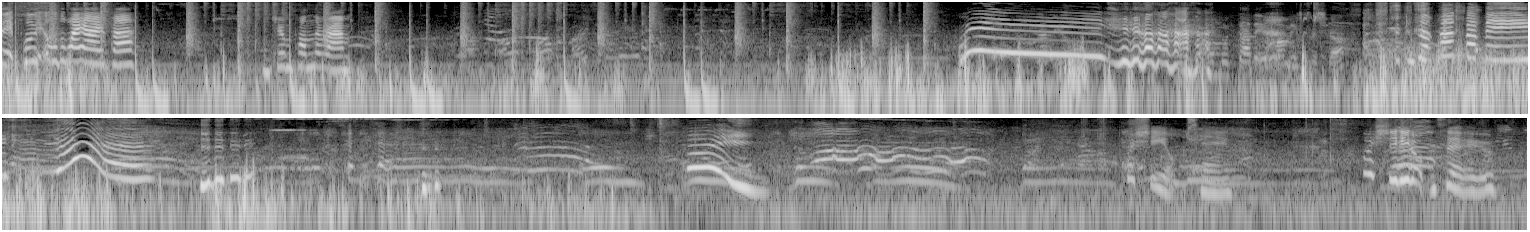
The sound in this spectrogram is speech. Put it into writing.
It. Pull it all the way over. And jump on the ramp. Whee! On with daddy and mummy, Krista. Is that bad, puppy? Yeah! hey! What's she up to? What's she up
